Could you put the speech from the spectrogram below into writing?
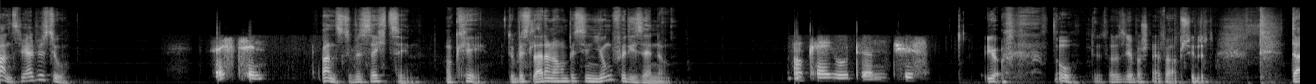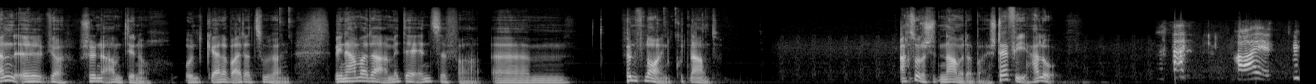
Franz, wie alt bist du? 16. Franz, du bist 16. Okay. Du bist leider noch ein bisschen jung für die Sendung. Okay, gut, dann tschüss. Ja. Oh, jetzt hat er sich aber schnell verabschiedet. Dann, äh, ja, schönen Abend dir noch und gerne weiter zuhören. Wen haben wir da mit der Endziffer? Ähm, 5-9, guten Abend. Ach so, da steht ein Name dabei. Steffi, hallo. Hi.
